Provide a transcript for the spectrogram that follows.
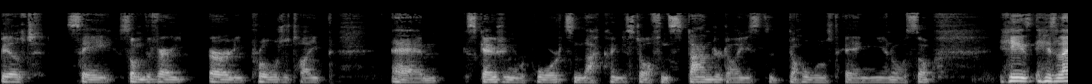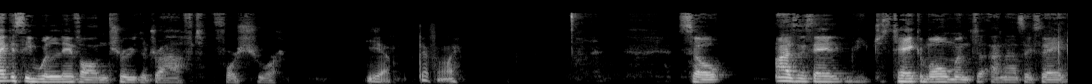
built, say, some of the very early prototype um, scouting reports and that kind of stuff and standardized the, the whole thing, you know. So his his legacy will live on through the draft for sure. Yeah, definitely. So as I say, just take a moment and as I say,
